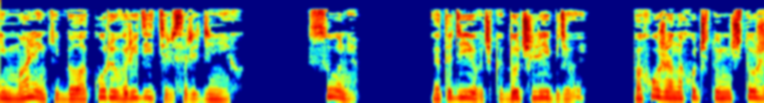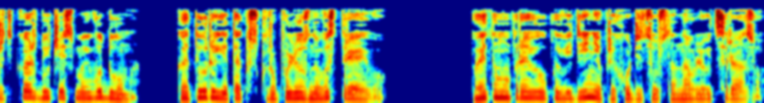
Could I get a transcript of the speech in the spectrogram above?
и маленький белокурый вредитель среди них. Соня. Это девочка, дочь Лебедевой. Похоже, она хочет уничтожить каждую часть моего дома, который я так скрупулезно выстраивал. Поэтому правила поведения приходится устанавливать сразу.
